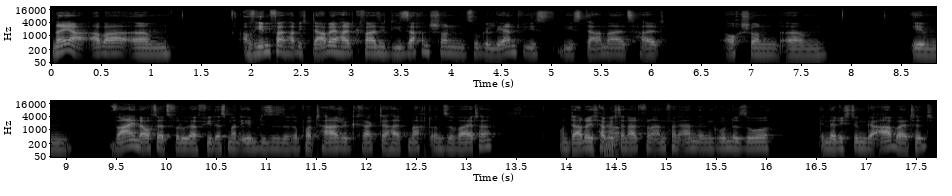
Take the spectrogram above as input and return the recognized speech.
Naja, aber ähm, auf jeden Fall habe ich dabei halt quasi die Sachen schon so gelernt, wie es, wie es damals halt auch schon ähm, eben war in der Hochzeitsfotografie, dass man eben diese Reportagecharakter halt macht und so weiter. Und dadurch habe ja. ich dann halt von Anfang an im Grunde so in der Richtung gearbeitet.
